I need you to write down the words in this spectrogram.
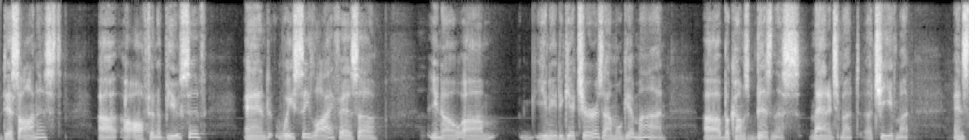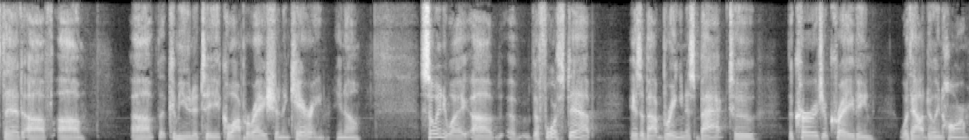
dishonest, uh, often abusive. And we see life as a, you know, um, you need to get yours, I'm going to get mine. Uh, becomes business, management, achievement, instead of um, uh, the community, cooperation, and caring, you know. So, anyway, uh, uh, the fourth step is about bringing us back to the courage of craving without doing harm,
